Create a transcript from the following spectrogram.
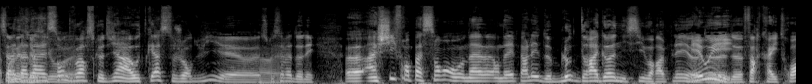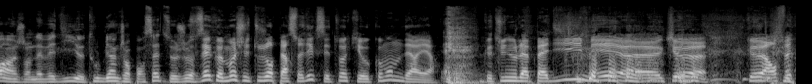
ça va être intéressant de voir ce que devient un Outcast aujourd'hui, et, euh, ce que Ouais. ça va donner. Euh, un chiffre en passant, on, a, on avait parlé de Blood Dragon ici, vous vous rappelez, euh, Eh de, oui. de Far Cry 3. hein, J'en avais dit euh, tout le bien que j'en pensais de ce jeu. Tu sais que moi je suis toujours persuadé que c'est toi qui es aux commandes derrière. que tu nous l'as pas dit, mais euh, que que en fait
